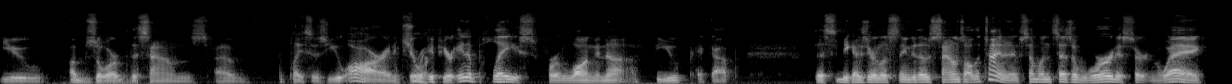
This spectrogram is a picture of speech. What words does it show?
you absorb the sounds of the places you are, and if Sure. you're if you're in a place for long enough, you pick up this because you're listening to those sounds all the time. And if someone says a word a certain way,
